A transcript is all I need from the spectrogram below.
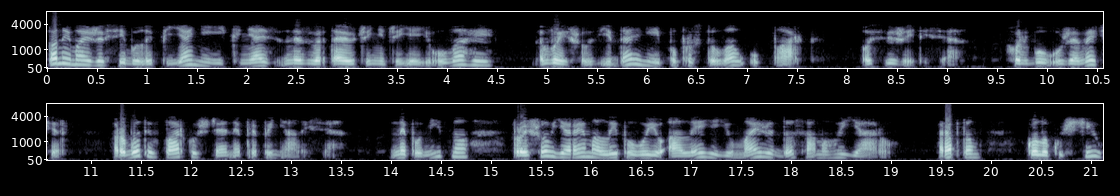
Пани майже всі були п'яні, і князь, не звертаючи нічиєї уваги, вийшов з їдальні і попростував у парк освіжитися. Хоч був уже вечір, роботи в парку ще не припинялися. Непомітно пройшов Ярема липовою алеєю майже до самого яру. Раптом коло кущів,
